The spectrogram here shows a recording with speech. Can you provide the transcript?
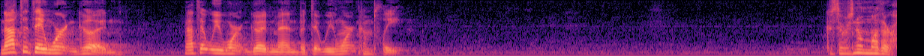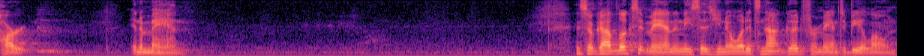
Not that they weren't good, not that we weren't good men, but that we weren't complete. Because there was no mother heart in a man. And so God looks at man and he says, You know what? It's not good for man to be alone.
